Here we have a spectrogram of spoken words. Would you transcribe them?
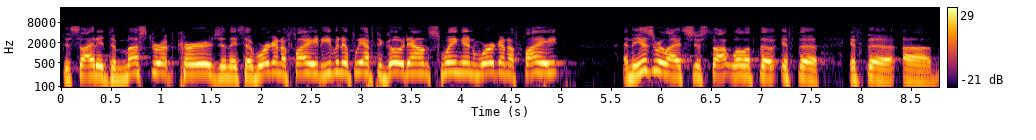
decided to muster up courage and they said, We're going to fight. Even if we have to go down swinging, we're going to fight. And the Israelites just thought, Well, if the, if the, if the uh,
